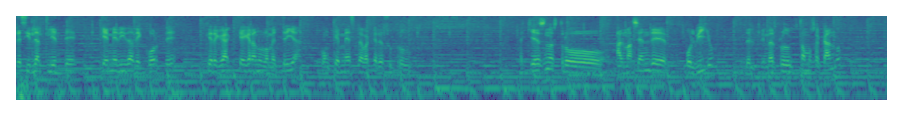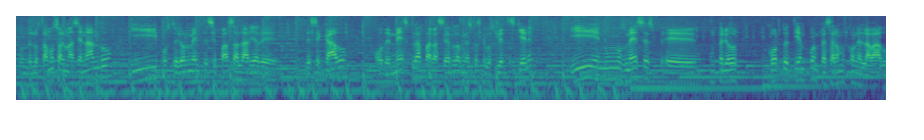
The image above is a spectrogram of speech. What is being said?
decirle al cliente qué medida de corte, qué, qué granulometría, con qué mezcla va a querer su producto. Aquí es nuestro almacén de polvillo del primer producto que estamos sacando, donde lo estamos almacenando y posteriormente se pasa al área de, de secado o de mezcla para hacer las mezclas que los clientes quieren y en unos meses, eh, un periodo corto de tiempo, empezaremos con el lavado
